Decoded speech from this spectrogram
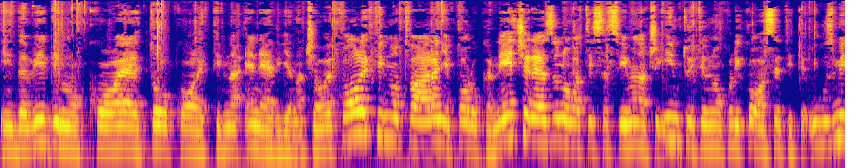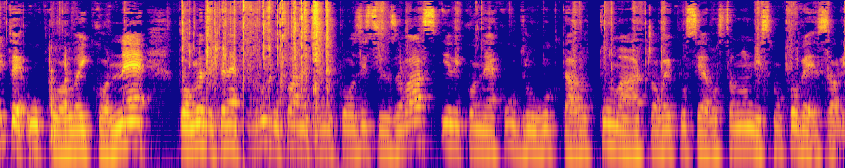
i da vidimo koja je to kolektivna energija. Znači, ovo je kolektivno otvaranje, poruka neće rezonovati sa svima, znači intuitivno ukoliko osetite, uzmite, ukoliko ne, pogledajte neku drugu planetarnu poziciju za vas ili kod nekog drugog tarot tumača, ovaj put jednostavno nismo povezali.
